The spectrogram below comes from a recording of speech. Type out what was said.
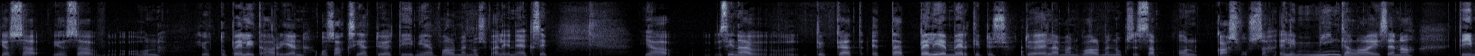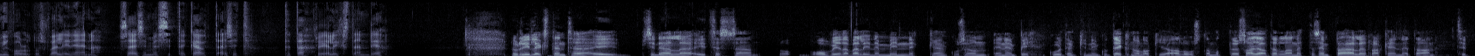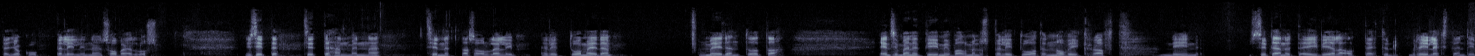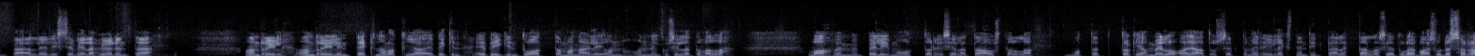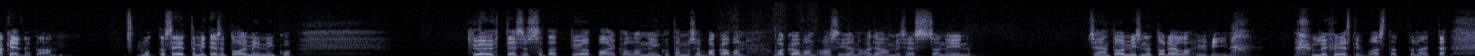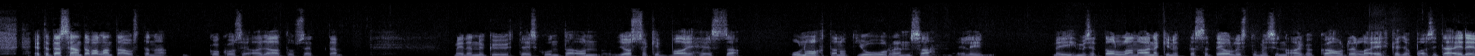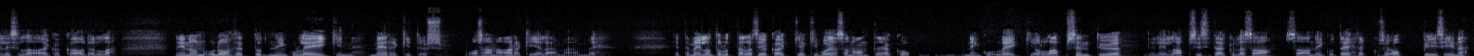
jossa, jossa on juttu pelit arjen osaksi ja työtiimien valmennusvälineeksi. Ja sinä tykkäät, että pelien merkitys työelämän valmennuksessa on kasvussa. Eli minkälaisena tiimikoulutusvälineenä sä esimerkiksi sitten käyttäisit tätä Real Extendia? No Relaxtent ei sinällään itsessään ole vielä väline minnekään, kun se on enempi kuitenkin niin kuin teknologia-alusta, mutta jos ajatellaan, että sen päälle rakennetaan sitten joku pelillinen sovellus, niin sitten, sittenhän mennään sinne tasolle. Eli, eli tuo meidän, meidän tuota, ensimmäinen tiimivalmennuspelituote Novicraft, niin sitä nyt ei vielä ole tehty Real Extendin päälle, eli se vielä hyödyntää Unreal, Unrealin teknologiaa Epicin, Epicin tuottamana, eli on, on niin kuin sillä tavalla vahvemmin pelimoottori siellä taustalla, mutta tokihan meillä on ajatus, että me Real Extendin päälle tällaisia tulevaisuudessa rakennetaan. Mutta se, että miten se toimii niin kuin työyhteisössä tai työpaikalla niin kuin tämmöisen vakavan, vakavan asian ajamisessa, niin sehän toimii siinä todella hyvin. lyhyesti vastattuna. Että, että tässä on tavallaan taustana koko se ajatus, että meidän nykyyhteiskunta on jossakin vaiheessa unohtanut juurensa, eli me ihmiset ollaan ainakin nyt tässä teollistumisen aikakaudella, ehkä jopa sitä edellisellä aikakaudella, niin on unohdettu niin kuin leikin merkitys osana arkielämäämme. Että meillä on tullut tällaisia kaikkia kivoja sanontoja, kun niin kuin leikki on lapsen työ, eli lapsi sitä kyllä saa, saa niin kuin tehdä, kun se oppii siinä.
